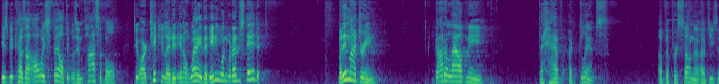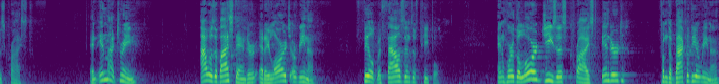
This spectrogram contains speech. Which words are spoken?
is because I always felt it was impossible to articulate it in a way that anyone would understand it. But in my dream, God allowed me to have a glimpse of the persona of Jesus Christ. And in my dream, I was a bystander at a large arena filled with thousands of people. And where the Lord Jesus Christ entered from the back of the arena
